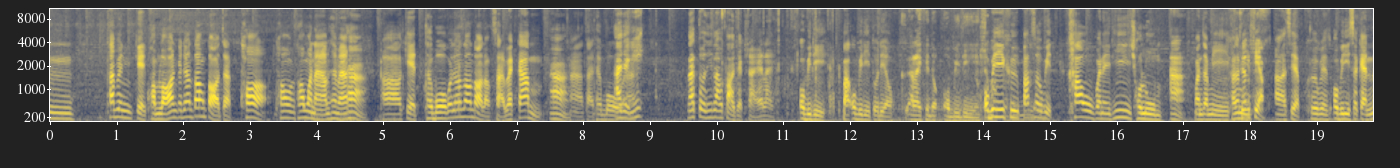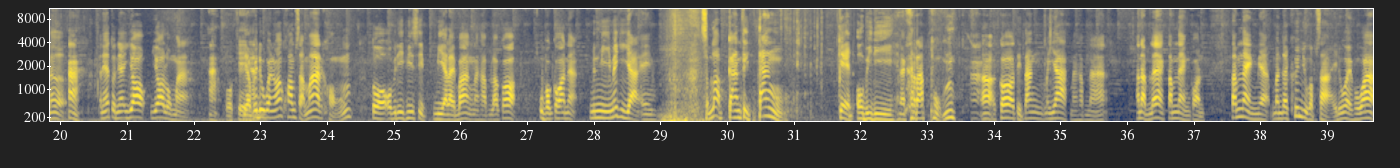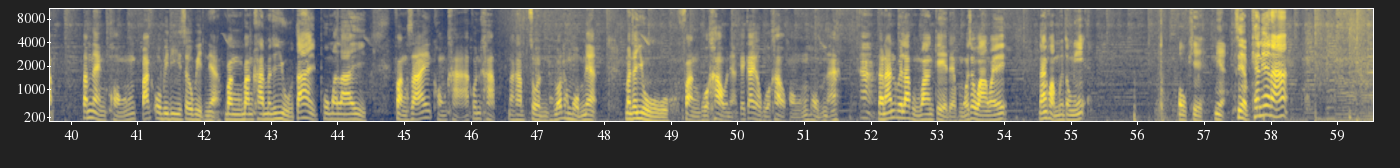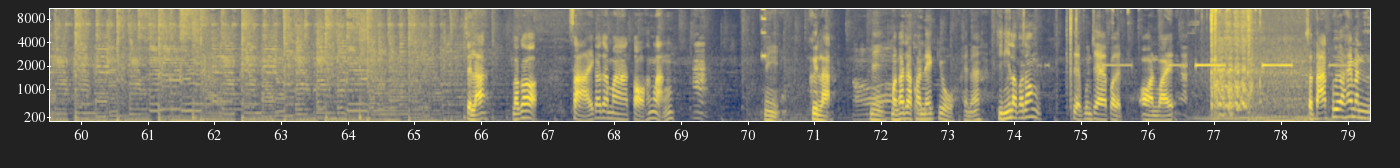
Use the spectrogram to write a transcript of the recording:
ถ้าเป็นเกจความร้อนก็จะต้องต่อจากท่อท่อท่อมาน้ำใช่ไหมอ่าอ่าเกจเทอร์โบก็จะต้องต่อจากสายแวคกัมอ่าอ่าสายเทอร์โบอะอย่างนี้ แล้วตัวนี้เราต่อจากสายอะไร OBD ปลั๊ก OBD ตัวเดียว คืออะไรคือ OBD OBD คือปลั๊กเซอร์วิสเข้าไปในที่โชว์รูมอ่ามันจะมีเขาจะเครื่มีองเสียบ อ่าเสียบคือเป็น OBD สแกนเนอร์อะอันเนี้ยตัวเนี้ยย่อย่อลงมา อะโอเคเดี๋ยวไปนะดูกันว่าความสามารถของตัว OBD P10 มีอะไรบ้างนะครับ แล้วก็อุปกรณ์เนี่ยมันมีไม่กี่อย่างเองสำหรับการติดตั้งเกต OBD นะครับผมอ่าก็ติดตั้งไม่ยากนะครับนะ อันดับแรกตำแหน่งก่อนตำแหน่งเนี่ยมันจะขึ้นอยู่กับสายด้วย เพราะว่า ตำแหน่งของปลั๊ก OBD Service เนี่ยบางบางคันมันจะอยู่ใต้พวงมาลัยฝั่งซ้ายของขาคนขับนะครับ ส่วนรถของผมเนี่ยมันจะอยู่ฝั่งหัวเข่าเนี่ยใกล้ๆกับหัวเข่าของผมนะ อะดังนั้นเวลาผมวางเกจเนี่ยผมก็จะวางไว้ด้านขวามือตรงนี้ โอเค เนี่ยเสียบแค่เนี้ยนะ เสร็จแล้ว แล้วก็สายก็จะมาต่อข้างหลังอะ นี่ขึ้นละ อ๋อนี่มันก็จะคอนเน็กอยู่เห็นไหมทีนี้เราก็ต้องเสียบกุญแจเปิดออนไว้สตาร์ทเพื่อให้มัน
